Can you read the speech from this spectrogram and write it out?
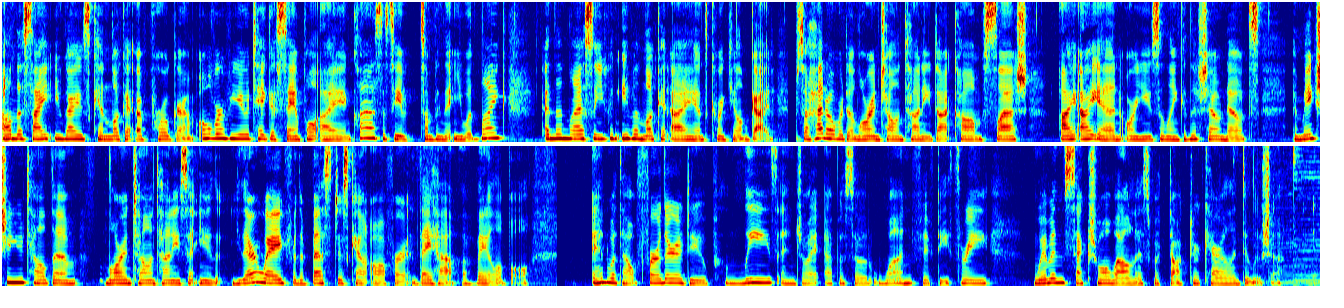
On the site, you guys can look at a program overview, take a sample IIN class to see if it's something that you would like, and then lastly, you can even look at IIN's curriculum guide. So head over to laurenchalantani.com slash IIN or use the link in the show notes and make sure you tell them Lauren Chalantani sent you their way for the best discount offer they have available. And without further ado, please enjoy episode 153 Women's Sexual Wellness with Dr. Carolyn DeLucia.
